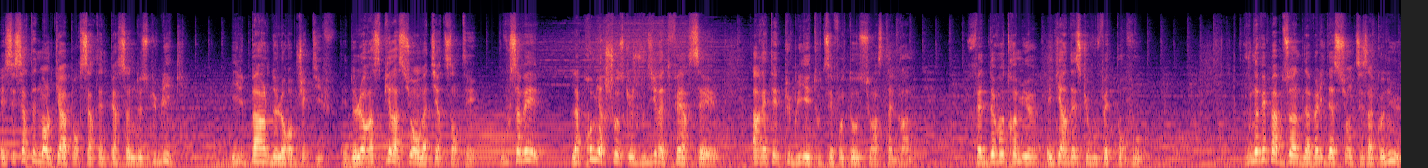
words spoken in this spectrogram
et c'est certainement le cas pour certaines personnes de ce public. Ils parlent de leur objectif et de leur aspiration en matière de santé. Vous savez, la première chose que je vous dirais de faire, c'est arrêter de publier toutes ces photos sur Instagram. Faites de votre mieux et gardez ce que vous faites pour vous. Vous n'avez pas besoin de la validation de ces inconnus,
